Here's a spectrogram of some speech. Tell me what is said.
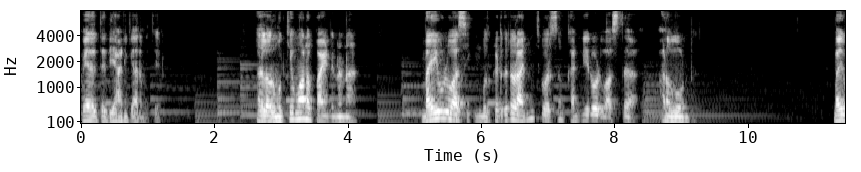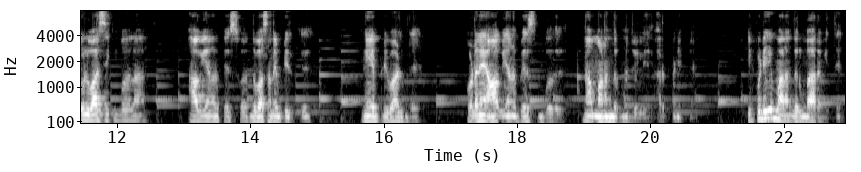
வேதத்தை தியானிக்க ஆரம்பித்தேன். அதில் ஒரு முக்கியமான பாயிண்ட் என்னென்னா பைபிள் வாசிக்கும் போது கிட்டத்தட்ட ஒரு அஞ்சு வருஷம் கண்ணீரோடு வாசித்த அனுபவம் உண்டு. பைபிள் வாசிக்கும் போதெல்லாம் ஆவியானவர் பேசுவார் இந்த வசனம் எப்படி இருக்கு? நீ எப்படி வாழ்ந்த? உடனே ஆவியானவர் பேசும்போது நான் மனம் திரும்பன்னு சொல்லி அர்ப்பணிப்பேன். இப்படியே மனம் திரும்ப ஆரம்பித்தேன்.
